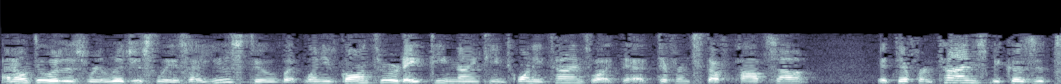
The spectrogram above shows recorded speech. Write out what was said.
I don't do it as religiously as I used to, but when you've gone through it 18, 19, 20 times like that, different stuff pops out at different times because it's,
